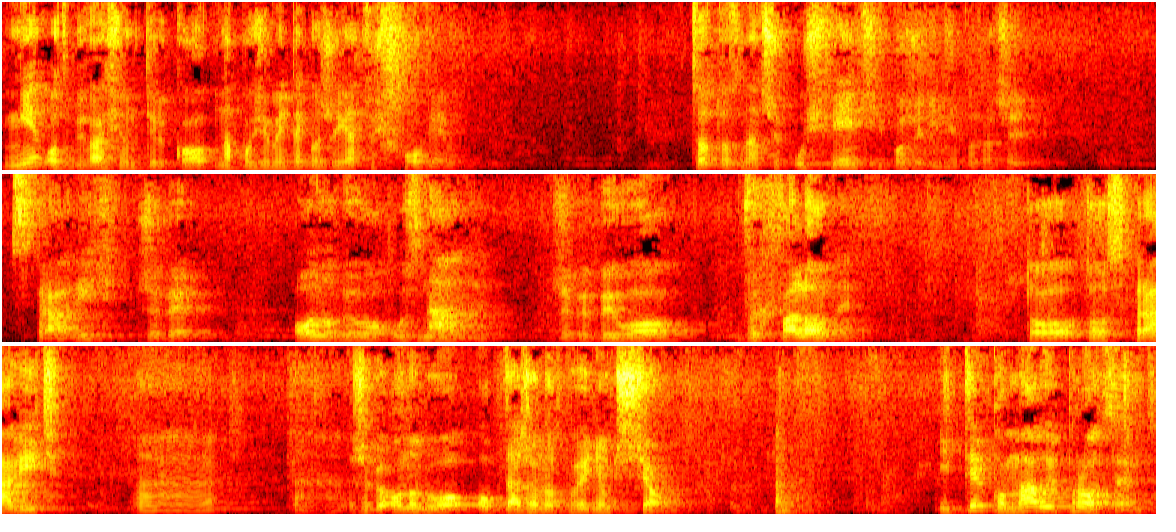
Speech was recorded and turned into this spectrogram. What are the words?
nie odbywa się tylko na poziomie tego, że ja coś powiem. Co to znaczy uświęcić Boże imię? To znaczy sprawić, żeby ono było uznane, żeby było wychwalone. To, to sprawić, e, e, żeby ono było obdarzone odpowiednią czcią. I tylko mały procent,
